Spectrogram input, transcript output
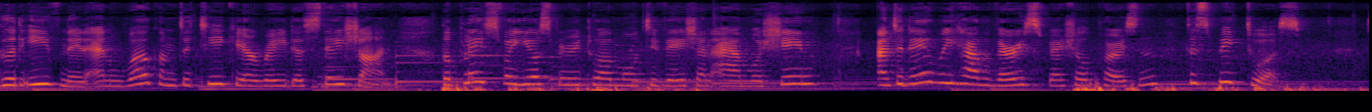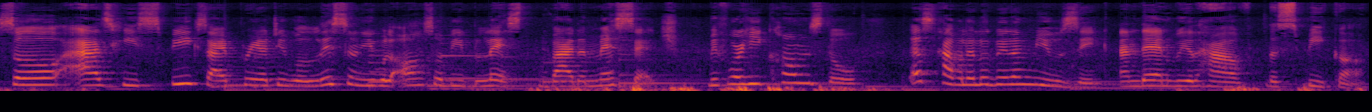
good evening, and welcome to TK Radio Station, the place for your spiritual motivation. I am Moshin, and today we have a very special person to speak to us. So, as he speaks, I pray that you will listen, you will also be blessed by the message. Before he comes, though, let's have a little bit of music, and then we'll have the speaker.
